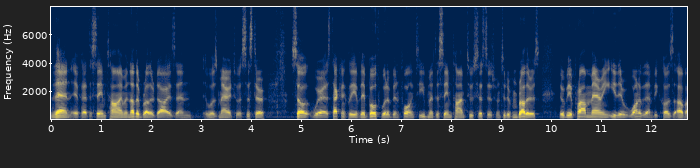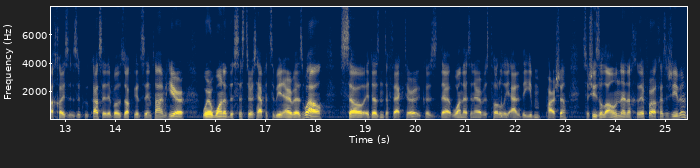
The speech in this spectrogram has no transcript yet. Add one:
then if at the same time another brother dies and was married to a sister so, whereas technically, if they both would have been falling to Yibam at the same time, two sisters from two different brothers, there would be a problem marrying either one of them because of Achayz Zukukase. They're both Zakuk at the same time. Here, where one of the sisters happens to be an Arab as well, so it doesn't affect her because the one that's an Arab is totally out of the Yibam Parsha. So she's alone, and uh, therefore, Achayz Yibam,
